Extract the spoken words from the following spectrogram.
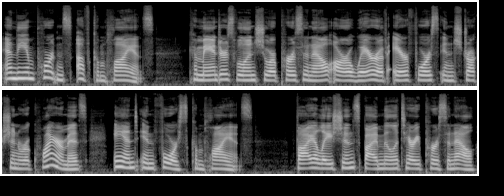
and the importance of compliance. Commanders will ensure personnel are aware of Air Force instruction requirements and enforce compliance. Violations by military personnel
